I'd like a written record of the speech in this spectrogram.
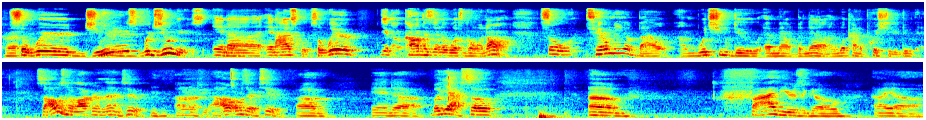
Correct. So we're juniors. juniors. We're juniors in yeah. uh, in high school. So we're you know cognizant of what's going on. So tell me about um, what you do at Mount Bonnell and what kind of pushed you to do that. So I was in the locker room then too. Mm-hmm. I don't know if you. I, I was there too. Um, and uh, but yeah, so um, five years ago, I uh,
